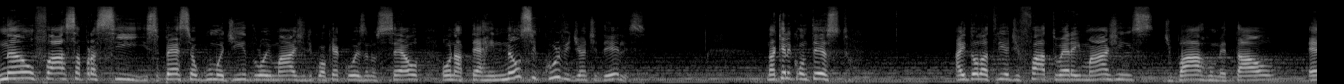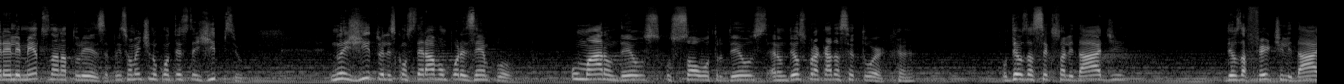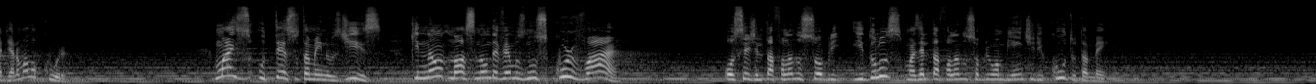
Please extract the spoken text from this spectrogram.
Não faça para si espécie alguma de ídolo ou imagem de qualquer coisa no céu ou na terra, e não se curve diante deles. Naquele contexto, a idolatria de fato era imagens de barro, metal, era elementos da natureza, principalmente no contexto egípcio. No Egito, eles consideravam, por exemplo, o mar um deus, o sol outro deus, era um deus para cada setor. o deus da sexualidade, deus da fertilidade, era uma loucura. Mas o texto também nos diz que não, nós não devemos nos curvar. Ou seja, ele está falando sobre ídolos, mas ele está falando sobre o ambiente de culto também.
